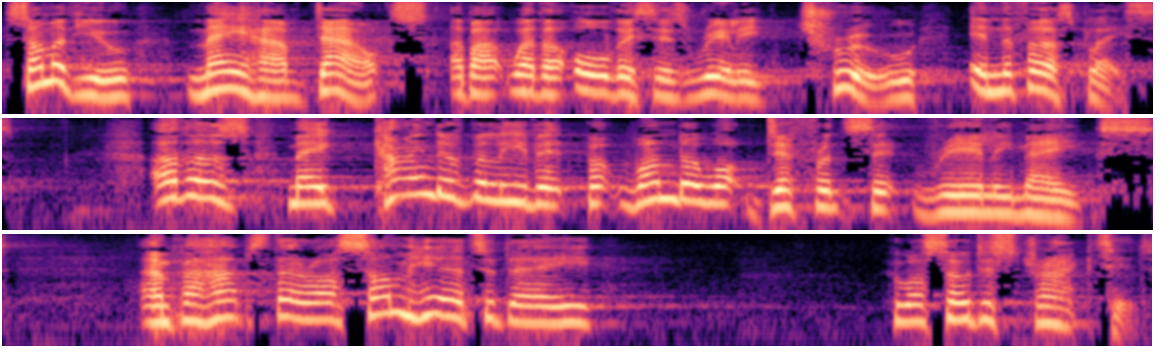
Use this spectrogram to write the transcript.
Some of you may have doubts about whether all this is really true in the first place. Others may kind of believe it, but wonder what difference it really makes. And perhaps there are some here today who are so distracted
